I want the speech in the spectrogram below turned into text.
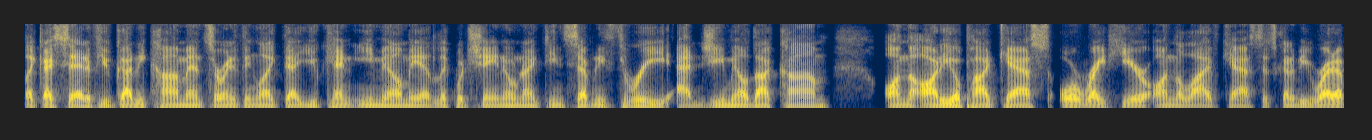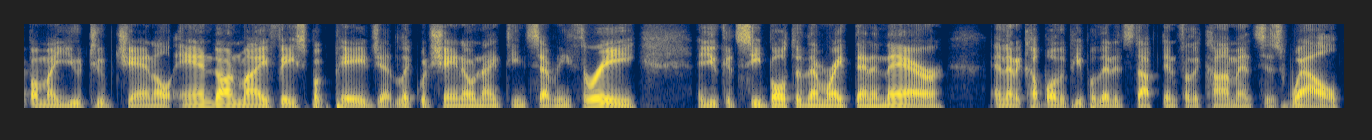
like I said, if you've got any comments or anything like that, you can email me at liquidshano1973 at gmail.com on the audio podcast or right here on the live cast. It's going to be right up on my YouTube channel and on my Facebook page at liquidshano1973 and you could see both of them right then and there. And then a couple of other people that had stopped in for the comments as well.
